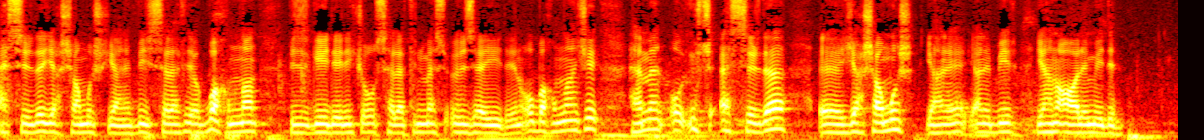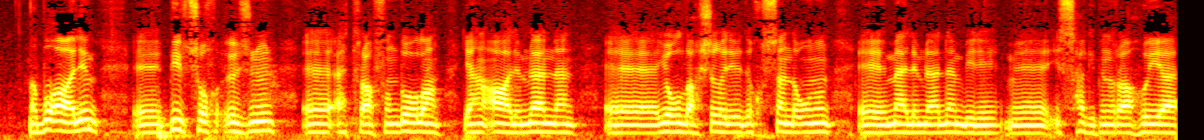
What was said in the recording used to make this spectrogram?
əsrdə yaşamış, yəni bir sələfi bu baxımdan biz qeyd edirik ki, o sələfin məhz özəyidir. Yəni o baxımdan ki, həmən o üç əsrdə e, yaşamış, yəni yəni bir yəni alim idi. Və bu alim e, bir çox özünün e, ətrafında olan, yəni alimlərlə e, yoldaşlıq edirdi. Xüsusən də onun e, müəllimlərindən biri e, İshak ibn Rahüyə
